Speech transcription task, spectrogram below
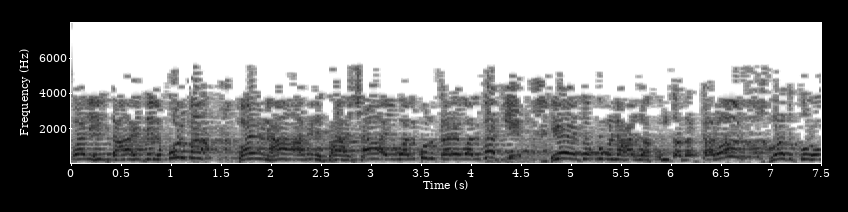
وايتاء ذي القربى وينهى عن الفحشاء والمنكر والبغي۔ يعظكم لعلكم تذكرون واذكروا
